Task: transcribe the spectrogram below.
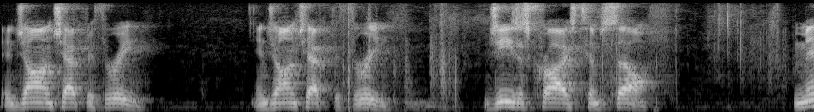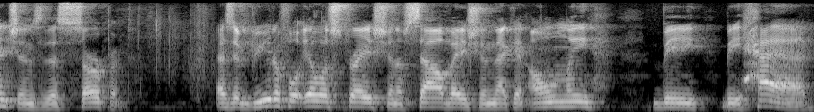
In John chapter 3, in John chapter 3, Jesus Christ himself mentions this serpent as a beautiful illustration of salvation that can only be, be had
